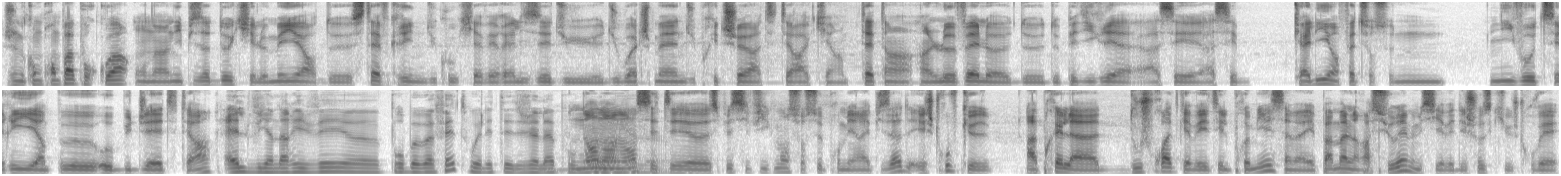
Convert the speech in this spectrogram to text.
Je ne comprends pas pourquoi on a un épisode 2 qui est le meilleur de Steph Green, du coup, qui avait réalisé du, du Watchmen, du Preacher, etc., qui a un- peut-être un, un level de, de pedigree assez, assez quali, en fait, sur ce niveau de série un peu au budget, etc. Elle vient d'arriver euh, pour Boba Fett ou elle était déjà là pour Non, non, non, Mandalorian c'était euh, spécifiquement sur ce premier épisode. Et je trouve que après la douche froide qui avait été le premier, ça m'avait pas mal rassuré, même s'il y avait des choses que je trouvais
